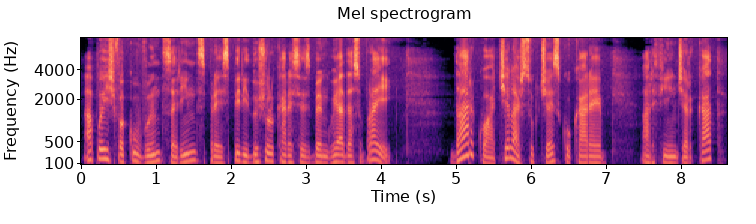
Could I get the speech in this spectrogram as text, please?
apoi își făcu vânt sărind spre spiridușul care se zbenguia deasupra ei – dar cu același succes cu care ar fi încercat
